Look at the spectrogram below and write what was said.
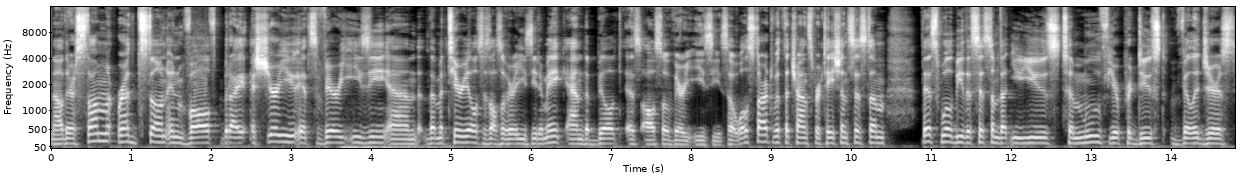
Now there's some redstone involved, but I assure you it's very easy and the materials is also very easy to make and the build is also very easy. So we'll start with the transportation system. This will be the system that you use to move your produced villagers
